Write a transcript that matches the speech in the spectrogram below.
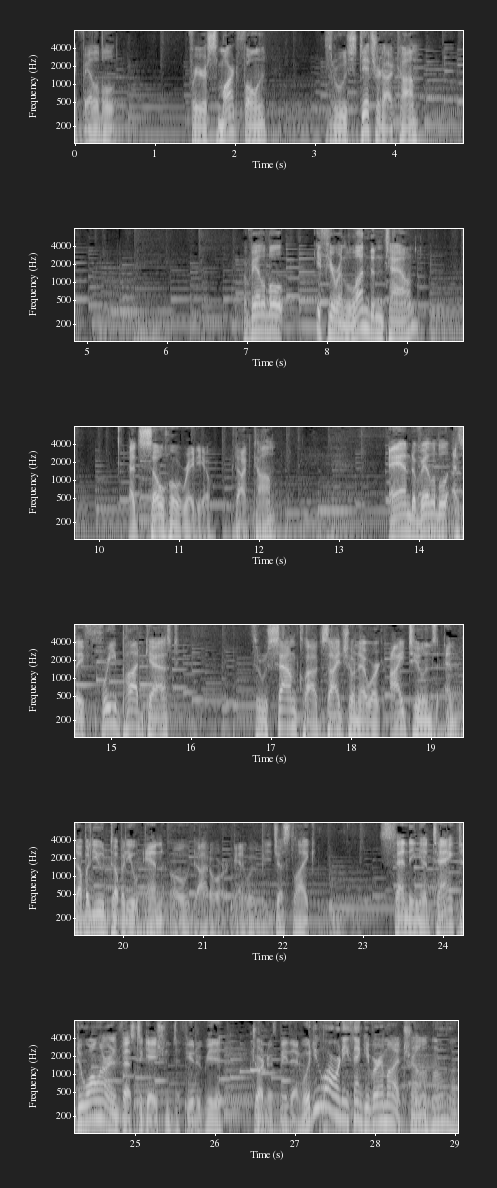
Available for your smartphone through stitcher.com. Available if you're in London town at sohoradio.com. And available as a free podcast through SoundCloud, Sideshow Network, iTunes, and WWNO.org. And it would be just like sending a tank to do all our investigations if you'd agree to join with me then. Would you already? Thank you very much. Uh-huh.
